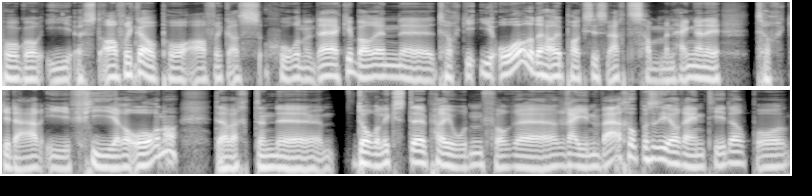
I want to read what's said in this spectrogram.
pågår i Øst-Afrika og på Afrikas Horn. Det er ikke bare en uh, tørke i år, det har i praksis vært sammenhengende tørke der i fire år nå. Det har vært den uh, dårligste perioden for uh, regnvær si, og regntider på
